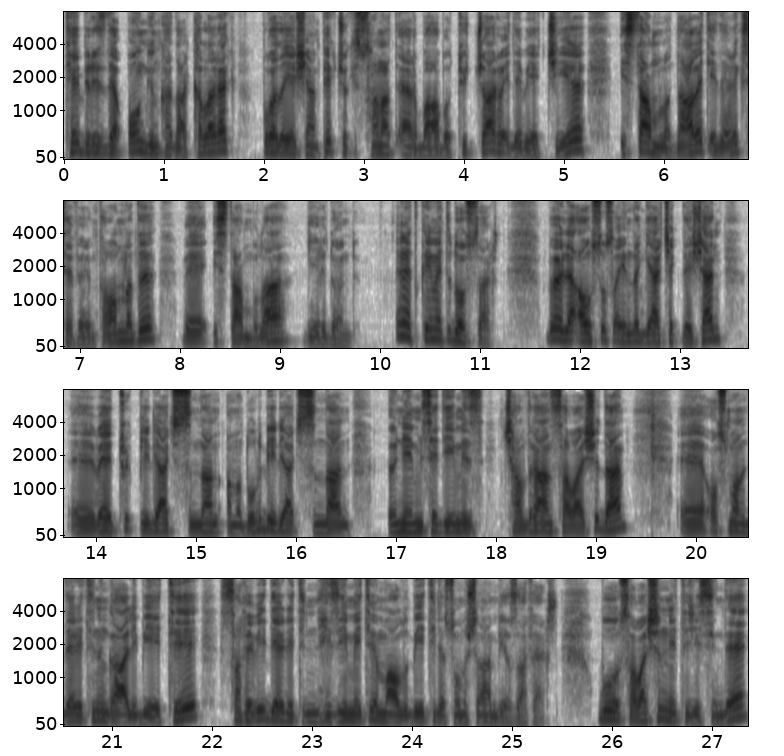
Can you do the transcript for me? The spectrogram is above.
Tebriz'de 10 gün kadar kalarak burada yaşayan pek çok sanat erbabı, tüccar ve edebiyatçıyı İstanbul'a davet ederek seferini tamamladı ve İstanbul'a geri döndü. Evet kıymetli dostlar, böyle Ağustos ayında gerçekleşen e, ve Türk Birliği açısından, Anadolu Birliği açısından önemsediğimiz Çaldıran Savaşı da e, Osmanlı Devleti'nin galibiyeti, Safevi Devleti'nin hezimeti ve mağlubiyetiyle sonuçlanan bir zafer. Bu savaşın neticesinde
